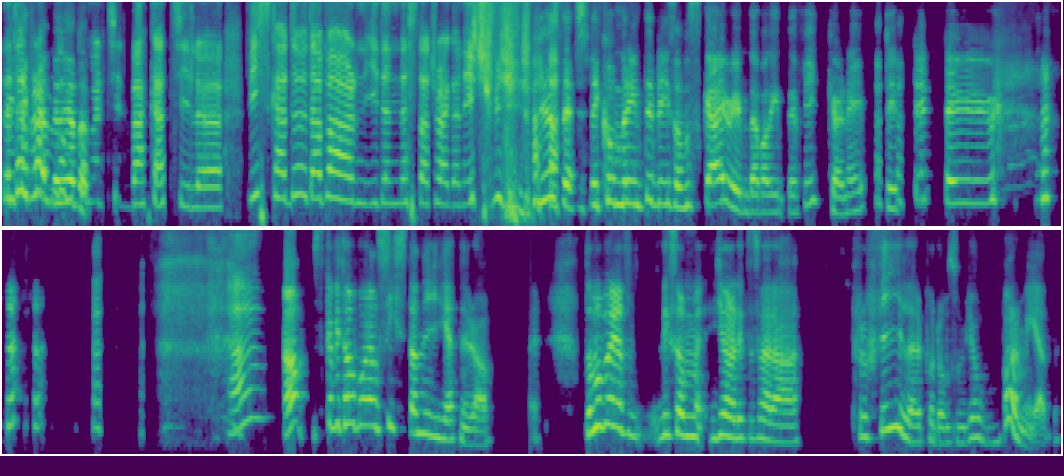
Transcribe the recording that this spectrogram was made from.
det är bra om de kommer tillbaka till uh, vi ska döda barn i den nästa Dragon Age 4. Just det, det kommer inte bli som Skyrim där man inte fick hörni. Du, du, du. Ah, Ja, ska vi ta vår sista nyhet nu då? De har börjat liksom göra lite så här profiler på de som jobbar med,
